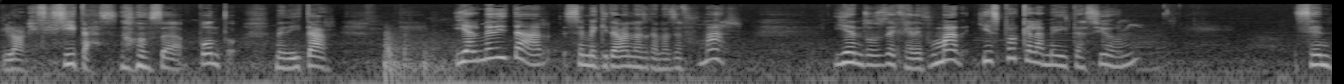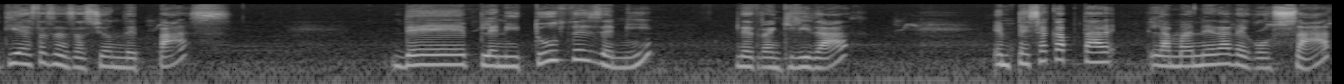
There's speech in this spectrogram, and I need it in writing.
lo necesitas. O sea, punto, meditar. Y al meditar se me quitaban las ganas de fumar. Y entonces dejé de fumar. Y es porque la meditación sentía esta sensación de paz, de plenitud desde mí, de tranquilidad. Empecé a captar la manera de gozar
